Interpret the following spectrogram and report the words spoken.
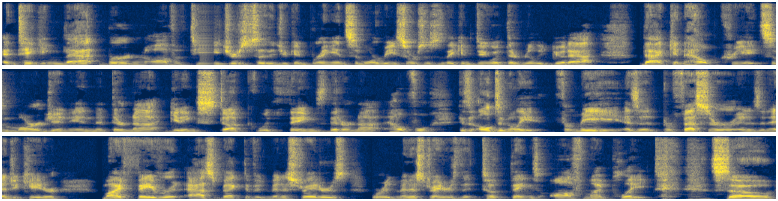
and taking that burden off of teachers so that you can bring in some more resources so they can do what they're really good at that can help create some margin in that they're not getting stuck with things that are not helpful. Because ultimately for me as a professor and as an educator my favorite aspect of administrators were administrators that took things off my plate. so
